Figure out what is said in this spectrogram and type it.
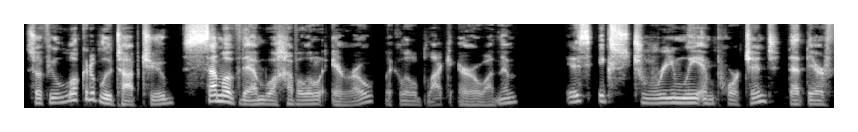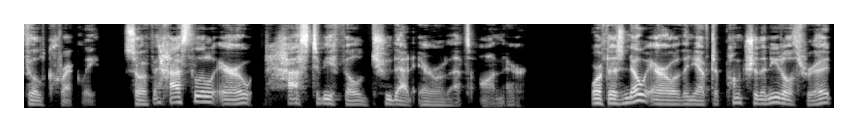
So if you look at a blue top tube, some of them will have a little arrow, like a little black arrow on them. It is extremely important that they are filled correctly. So if it has the little arrow, it has to be filled to that arrow that's on there. Or if there's no arrow, then you have to puncture the needle through it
